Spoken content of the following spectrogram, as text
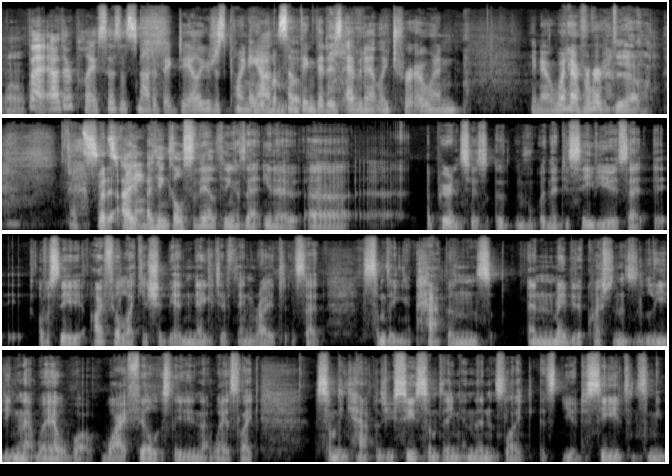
well, but other places, it's not a big deal. You're just pointing out something that is evidently true, and you know whatever. yeah. It's, But it's I. I think also the other thing is that you know uh, appearances uh, when they deceive you is that it, obviously I feel like it should be a negative thing, right? It's that something happens and maybe the question's leading that way or wh- why I feel it's leading that way. It's like something happens, you see something, and then it's like it's you're deceived and something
